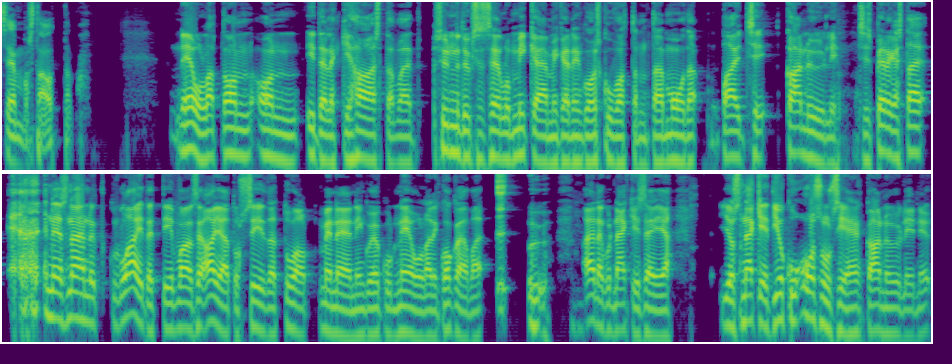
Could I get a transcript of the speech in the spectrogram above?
semmoista ottamaan neulat on, on itsellekin haastava. Et synnytyksessä ei ollut mikään, mikä niinku olisi kuvottanut tai muuta, paitsi kanyyli. Siis pelkästään en edes nähnyt, kun laitettiin vaan se ajatus siitä, että tuolla menee niinku joku neula, niin koko ajan vaan, aina kun näki sen. Ja jos näki, että joku osu siihen kanyyliin, niin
